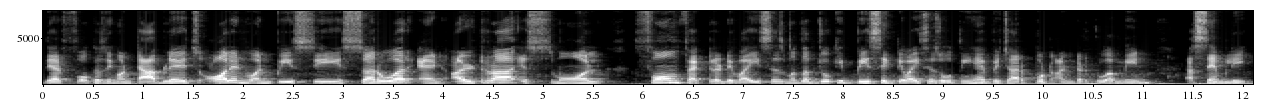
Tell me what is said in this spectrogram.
they are focusing on tablets all in one pc server and ultra small form factor devices मतलब जो कि basic devices होती हैं which are put under to a main assembly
